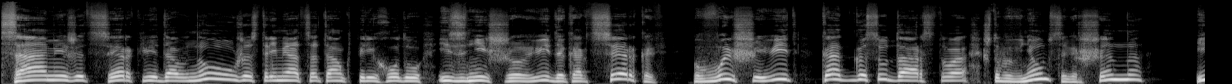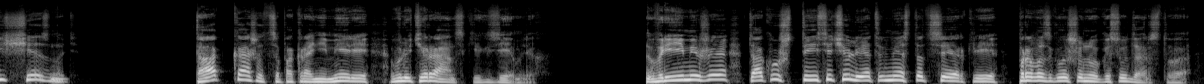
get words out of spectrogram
Сами же церкви давно уже стремятся там к переходу из низшего вида как церковь в высший вид как государство, чтобы в нем совершенно исчезнуть. Так кажется, по крайней мере, в лютеранских землях. В Риме же так уж тысячу лет вместо церкви провозглашено государство —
